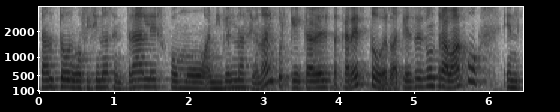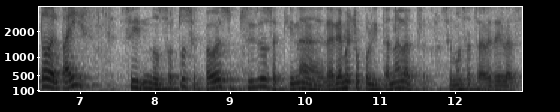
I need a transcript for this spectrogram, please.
tanto en oficinas centrales como a nivel nacional? Porque cabe destacar esto, ¿verdad? Que ese es un trabajo en todo el país. Sí, nosotros el pago de subsidios aquí en el área metropolitana lo hacemos a través de las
